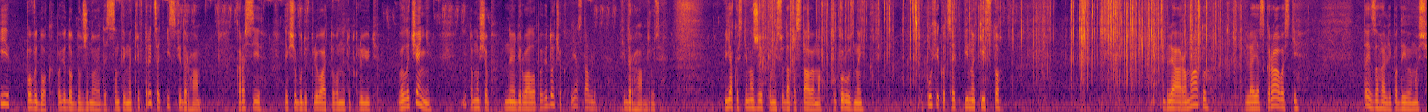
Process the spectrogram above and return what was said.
І повідок. Повідок довжиною десь сантиметрів 30 із фідергам. Карасі, якщо будуть клювати, то вони тут клюють величенні. І тому, щоб не одірвало повідочок, я ставлю фідергам, друзі. В якості наживки ми сюди поставимо кукурузний пуфік, оце пінотісто для аромату, для яскравості. Та й взагалі подивимось,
